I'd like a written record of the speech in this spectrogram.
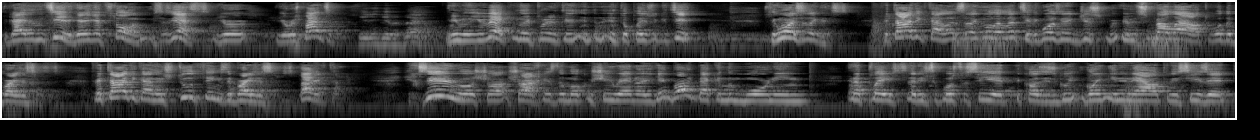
The guy doesn't see it. The guy gets stolen. He says, yes, you're you're responsible. he didn't give it back. He really give it back. Even though he put it into, into, into a place where you can see it. So the Gemara says like this. Let's, like, well, let's see. The Gemara is going to just spell out what the Brisa says. There's two things the Brisa says. Tardiktan. Ichziru shach is the mokum shireno. You get brought it back in the morning in a place that he's supposed to see it because he's going, in and out and he sees it.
